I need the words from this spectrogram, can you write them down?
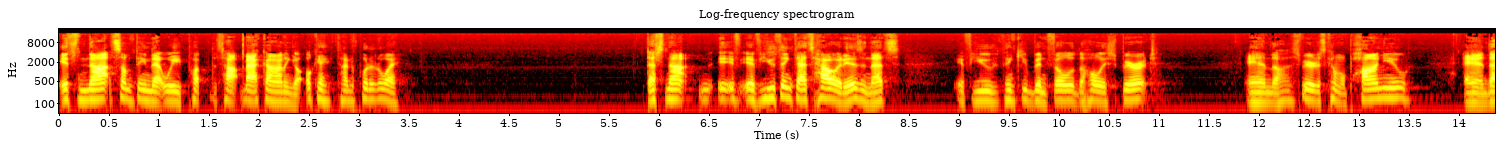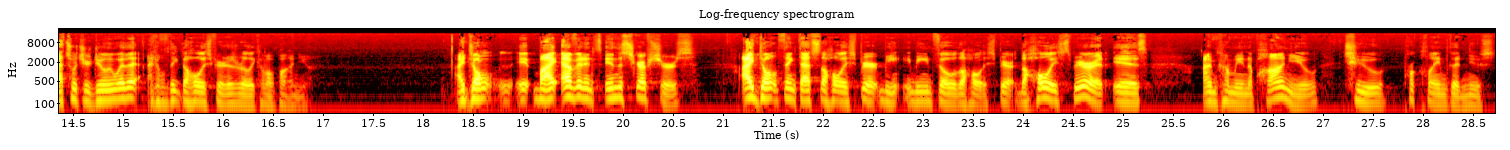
it's not something that we put the top back on and go, okay, time to put it away. That's not, if, if you think that's how it is, and that's, if you think you've been filled with the Holy Spirit and the Spirit has come upon you and that's what you're doing with it, I don't think the Holy Spirit has really come upon you. I don't, it, by evidence in the scriptures, I don't think that's the Holy Spirit being, being filled with the Holy Spirit. The Holy Spirit is, I'm coming upon you to proclaim good news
